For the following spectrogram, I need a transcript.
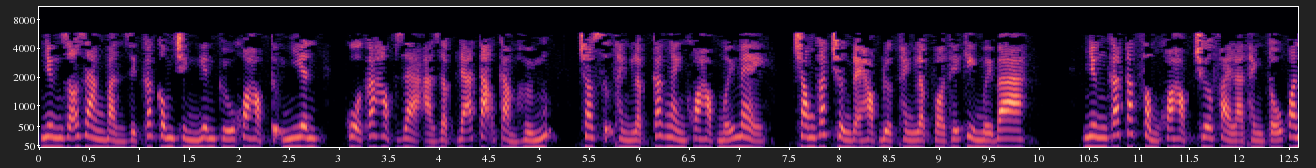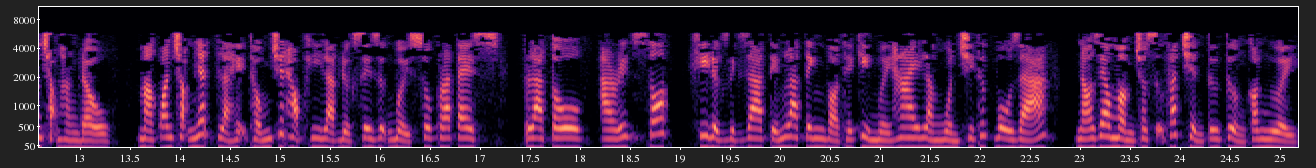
nhưng rõ ràng bản dịch các công trình nghiên cứu khoa học tự nhiên, của các học giả Ả Rập đã tạo cảm hứng, cho sự thành lập các ngành khoa học mới mẻ, trong các trường đại học được thành lập vào thế kỷ 13. Nhưng các tác phẩm khoa học chưa phải là thành tố quan trọng hàng đầu, mà quan trọng nhất là hệ thống triết học Hy Lạp được xây dựng bởi Socrates, Plato, Aristotle, khi được dịch ra tiếng Latin vào thế kỷ 12 là nguồn tri thức vô giá, nó gieo mầm cho sự phát triển tư tưởng con người,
